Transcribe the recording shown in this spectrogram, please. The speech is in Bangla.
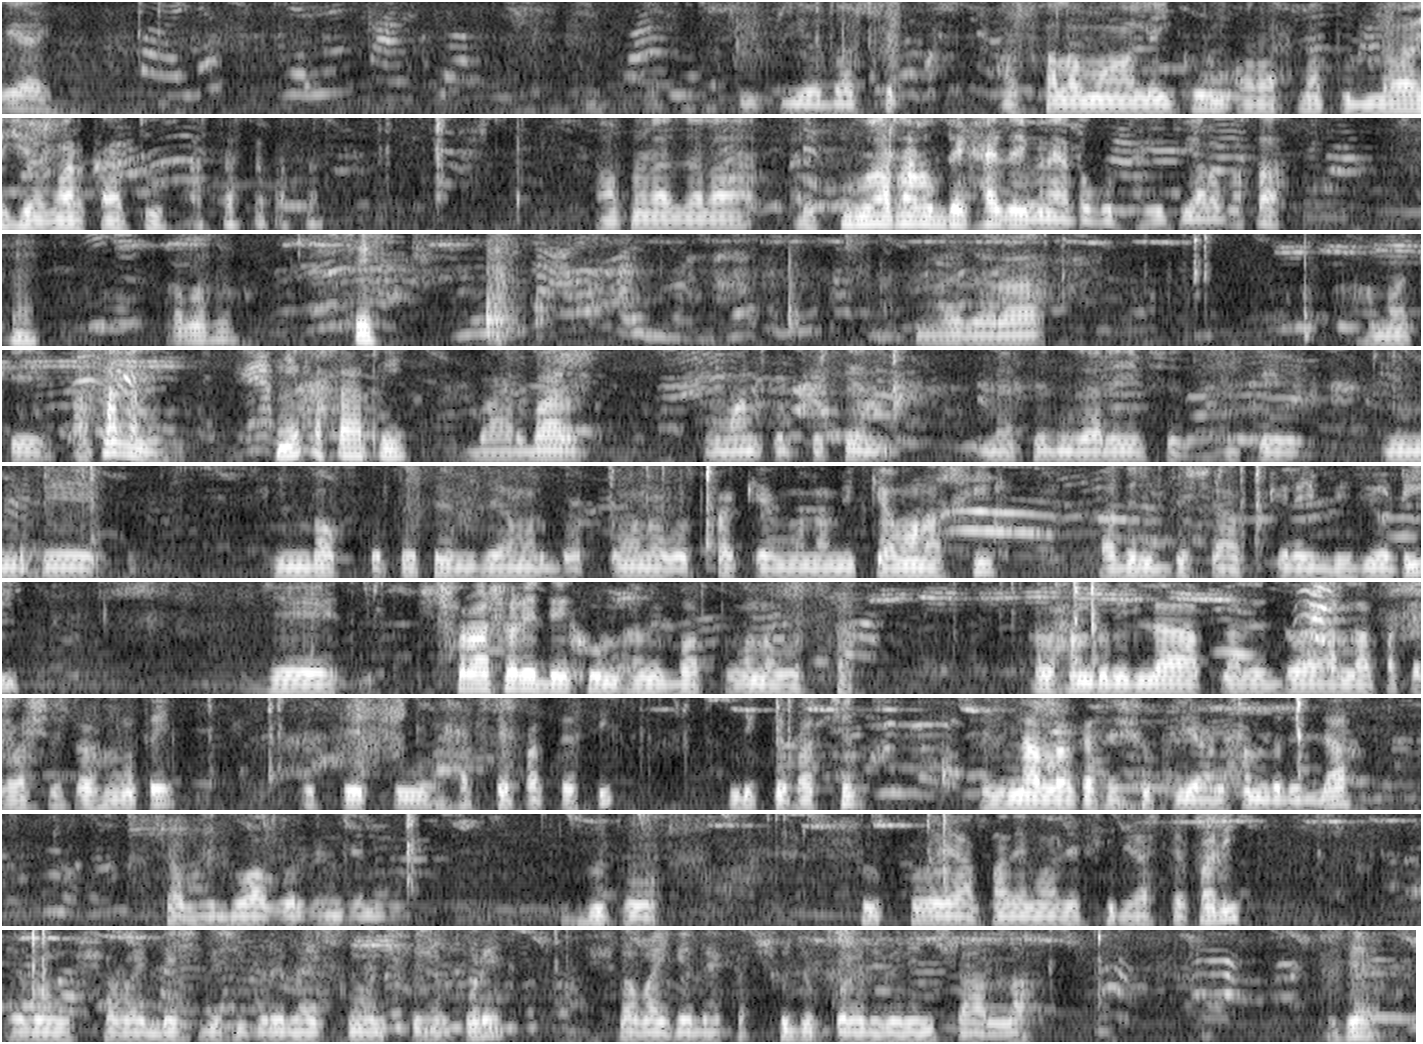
আগে আয় সুপ্রিয় দর্শক আসসালামু আলাইকুম রহমতুল্লাহ বারকাতু আস্তে আস্তে পাশা আপনারা যারা আরে পুরোটারও দেখা যাবে না এত করতে তুই আরো পাশা হুম। আরো পাশা সে আপনারা যারা আমাকে পাশা কেন নিয়ে পাশা তুই বারবার প্রমাণ করতেছেন মেসেঞ্জারে ফেসবুকে ইমেতে ইনবক্স করতেছেন যে আমার বর্তমান অবস্থা কেমন, আমি কেমন আছি? তাদের উদ্দেশ্যে আজকের এই ভিডিওটি যে সরাসরি দেখুন আমি বর্তমান অবস্থা। আলহামদুলিল্লাহ আপনাদের দোয়া, আল্লাহ পাকের অশেষ রহমতে একটু একটু হাঁটতে পারতেছি, দেখতে পাচ্ছেন। এই জন্য আল্লাহর কাছে শুক্রিয়া, আলহামদুলিল্লাহ। সবাই দোয়া করবেন যেন দ্রুত সুস্থ হয়ে আপনাদের মাঝে ফিরে আসতে পারি এবং সবাই বেশি বেশি করে লাইক, কমেন্ট শেয়ার করে সবাইকে দেখার সুযোগ করে দেবেন ইনশাআল্লাহ। ঠিক আছে?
